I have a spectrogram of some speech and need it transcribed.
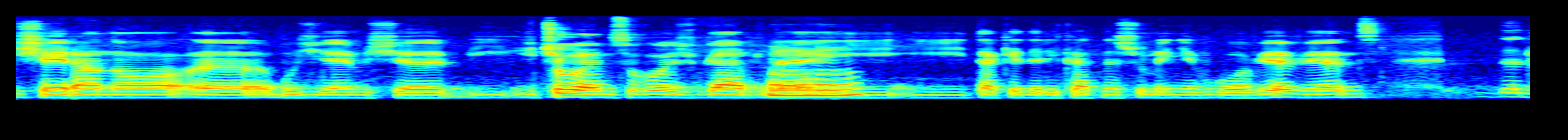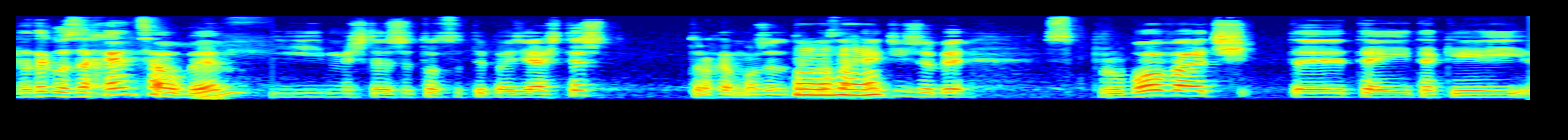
Dzisiaj rano e, obudziłem się i, i czułem suchość w gardle Mhm. i, i takie delikatne szumienie w głowie, więc dlatego zachęcałbym i myślę, że to, co ty powiedziałaś, też trochę może do tego Mhm. zachęcić, żeby spróbować te, tej takiej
